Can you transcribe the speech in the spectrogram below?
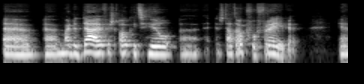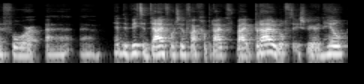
Uh, maar de duif is ook iets heel, staat ook voor vrede. En voor de witte duif wordt heel vaak gebruikt bij bruiloft, is weer een heel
